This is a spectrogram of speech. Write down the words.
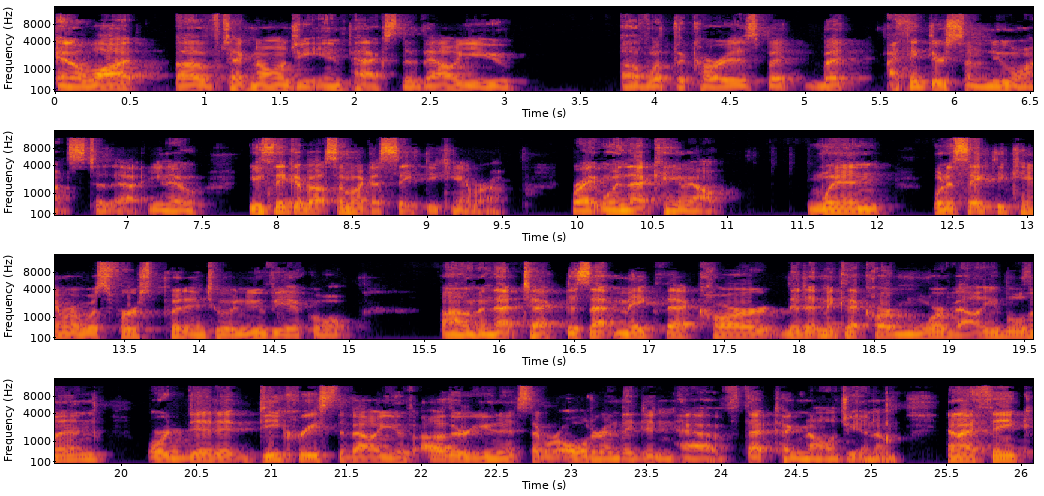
and a lot of technology impacts the value of what the car is, but but I think there's some nuance to that. You know, you think about something like a safety camera, right? When that came out, when when a safety camera was first put into a new vehicle um, and that tech does that make that car did it make that car more valuable then or did it decrease the value of other units that were older and they didn't have that technology in them and i think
